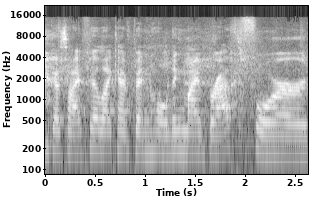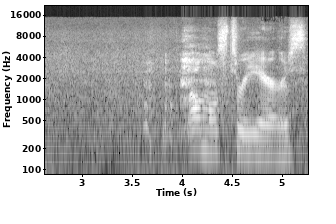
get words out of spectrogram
because I feel like I've been holding my breath for almost three years.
